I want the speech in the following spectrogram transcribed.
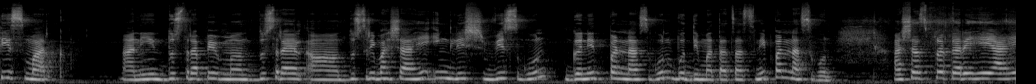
तीस मार्क. आणि दुसरा पे दुसऱ्या दुसरी भाषा आहे इंग्लिश वीस गुण गणित पन्नास गुण बुद्धिमत्ता चाचणी पन्नास गुण. अशाच प्रकारे हे आहे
